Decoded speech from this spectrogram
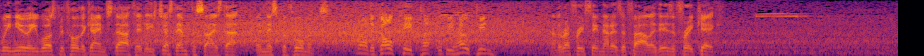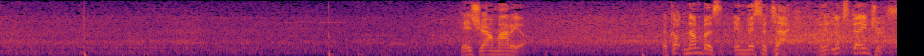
we knew he was before the game started. He's just emphasised that in this performance. Well, the goalkeeper will be hoping... And the referee's seen that as a foul. It is a free kick. Here's João Mario. They've got numbers in this attack, and it looks dangerous.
